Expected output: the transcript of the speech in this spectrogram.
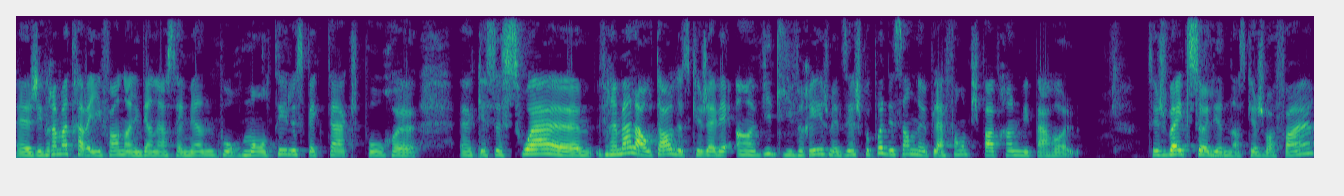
Euh, j'ai vraiment travaillé fort dans les dernières semaines pour monter le spectacle, pour euh, euh, que ce soit vraiment à la hauteur de ce que j'avais envie de livrer. Je me disais, je peux pas descendre d'un plafond puis pas apprendre mes paroles. Tu sais, je vais être solide dans ce que je vais faire.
